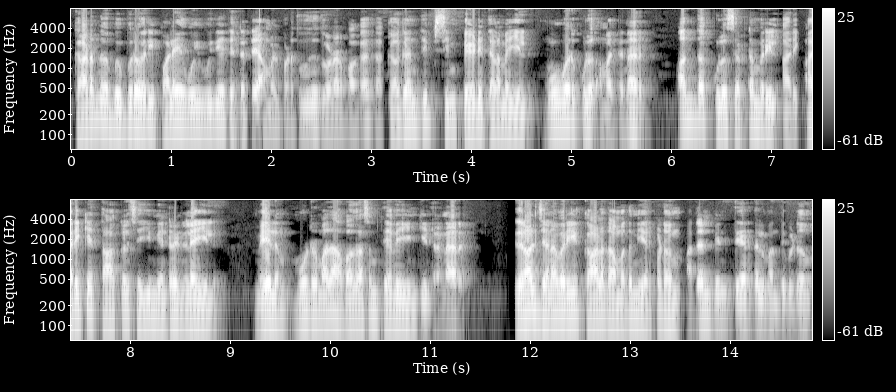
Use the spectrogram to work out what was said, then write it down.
கடந்த பிப்ரவரி பழைய ஓய்வூதிய திட்டத்தை அமல்படுத்துவது தொடர்பாக ககன்தீப் சிங் பேடி தலைமையில் மூவர் குழு அமைத்தனர். அந்த குழு செப்டம்பரில் அறி- அறிக்கை தாக்கல் செய்யும் என்ற நிலையில் மேலும் மூன்று மாத அவகாசம் தேவை என்கின்றனர். இதனால் ஜனவரியில் காலதாமதம் ஏற்படும். அதன்பின் தேர்தல் வந்துவிடும்.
